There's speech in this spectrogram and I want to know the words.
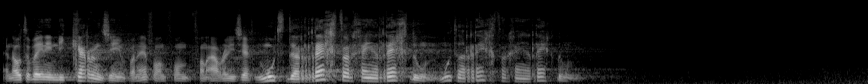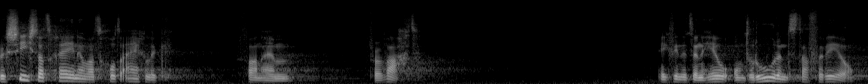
En notabene in die kernzin van, hè, van, van, van Abraham die zegt, moet de rechter geen recht doen? Moet de rechter geen recht doen? Precies datgene wat God eigenlijk van hem verwacht. Ik vind het een heel ontroerend tafereel.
